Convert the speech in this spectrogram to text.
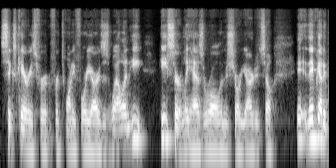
six carries for for 24 yards as well, and he he certainly has a role in the short yardage. So it, they've got a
